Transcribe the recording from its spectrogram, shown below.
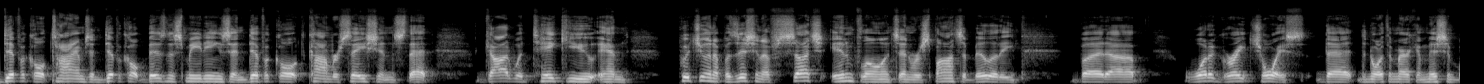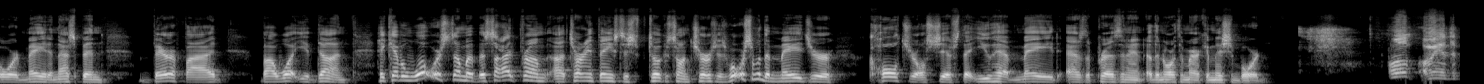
difficult times and difficult business meetings and difficult conversations that God would take you and put you in a position of such influence and responsibility. But uh, what a great choice that the North American Mission Board made, and that's been verified by what you've done. Hey, Kevin, what were some of, aside from uh, turning things to focus on churches, what were some of the major cultural shifts that you have made as the president of the North American Mission Board? Well, I mean, the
